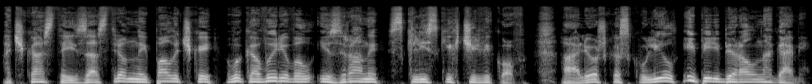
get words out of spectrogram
Очкастый заостренной палочкой выковыривал из раны склизких червяков, а Алешка скулил и перебирал ногами.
